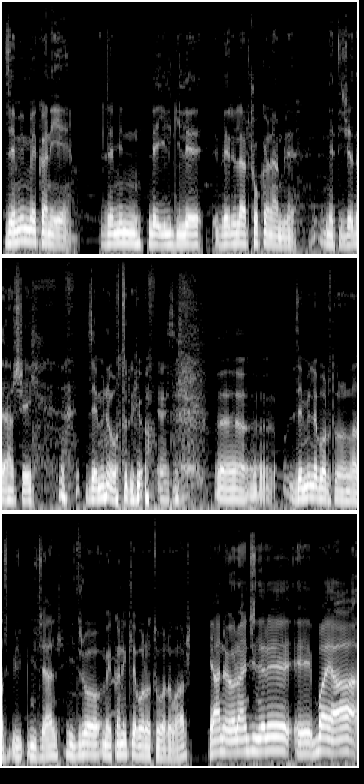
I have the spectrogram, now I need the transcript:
zemin mekaniği, zeminle ilgili veriler çok önemli. Neticede her şey zemine oturuyor. Evet. Ee, zemin laboratuvarı var güzel. Hidromekanik laboratuvarı var. Yani öğrencileri e, bayağı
